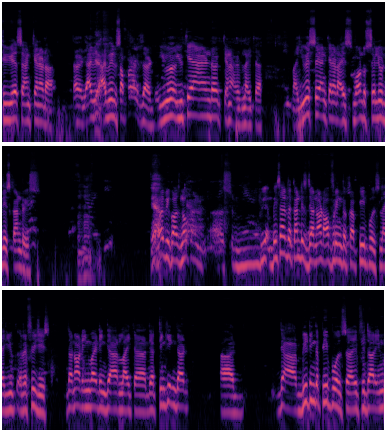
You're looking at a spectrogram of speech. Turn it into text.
to US and Canada. Uh, I will I will surprise that U, UK and uh, Canada like uh, like USA and Canada. I want to salute these countries. hmm Why? Because no uh, s- be- beside the countries, they are not offering the peoples like you refugees. They are not inviting. They are like uh, they are thinking that uh, they are beating the peoples uh, if they are in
